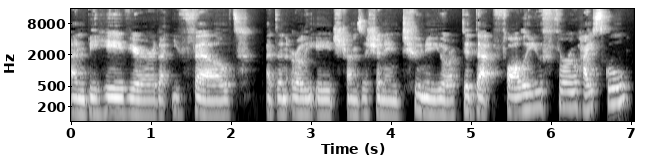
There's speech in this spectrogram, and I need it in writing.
and behavior that you felt at an early age transitioning to New York, did that follow you through high school?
